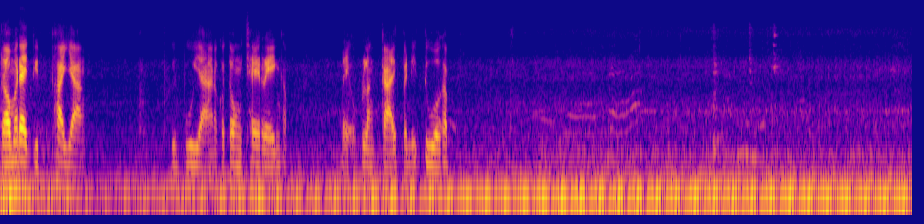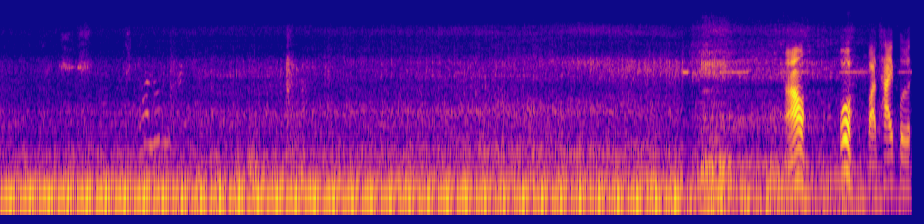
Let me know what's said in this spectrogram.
เราไม่ได้ติดผ้ายาง พื้นปูยางเราก็ต้องใช้แรงครับ ได้ออกกำลังกายไปในตัวครับ เอาโอ้ฝาท้ายเปิด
